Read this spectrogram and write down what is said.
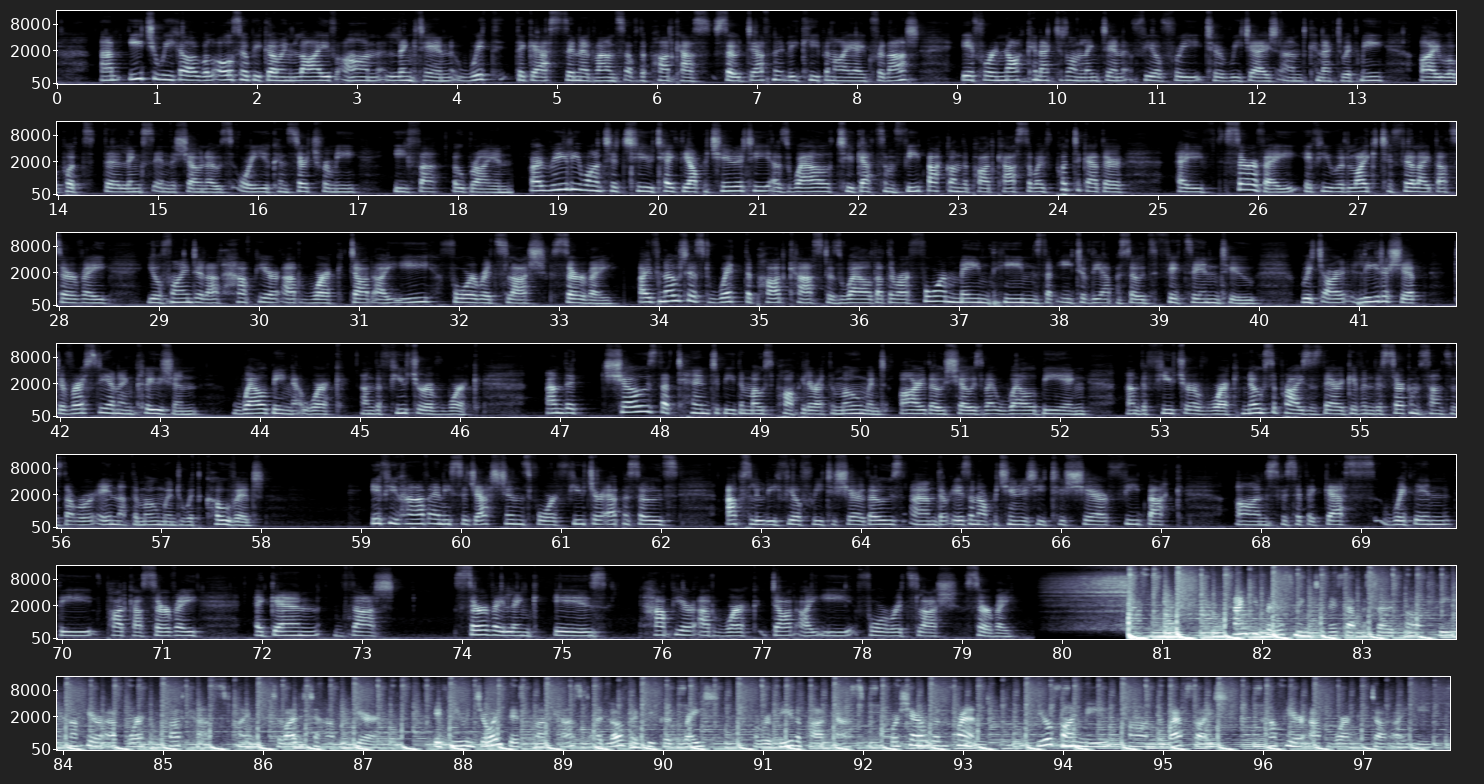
And each week, I will also be going live on LinkedIn with the guests in advance of the podcast. So definitely keep an eye out for that. If we're not connected on LinkedIn, feel free to reach out and connect with me. I will put the links in the show notes, or you can search for me, Aoife O'Brien. I really wanted to take the opportunity as well to get some feedback on the podcast. So I've put together a survey. If you would like to fill out that survey, you'll find it at happieratwork.ie forward slash survey. I've noticed with the podcast as well that there are four main themes that each of the episodes fits into, which are leadership, diversity and inclusion, well-being at work, and the future of work. And the shows that tend to be the most popular at the moment are those shows about well-being and the future of work. No surprises there given the circumstances that we're in at the moment with COVID. If you have any suggestions for future episodes, absolutely feel free to share those. And there is an opportunity to share feedback on specific guests within the podcast survey. Again, that survey link is happieratwork.ie forward slash survey. Thank you for listening to this episode of the Happier at Work podcast. I'm delighted to have you here. If you enjoyed this podcast, I'd love if you could rate or review the podcast or share it with a friend. You'll find me on the website happieratwork.ie.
